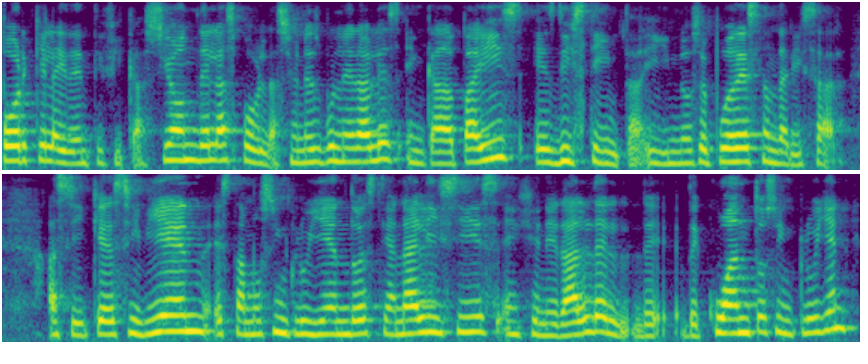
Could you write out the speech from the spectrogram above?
porque la identificación de las poblaciones vulnerables en cada país es distinta y no se puede estandarizar. Así que si bien estamos incluyendo este análisis en general de, cuántos incluyen,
